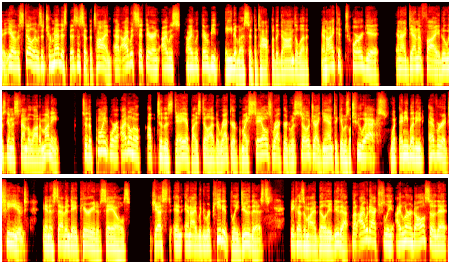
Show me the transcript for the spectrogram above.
uh, you know, it was still it was a tremendous business at the time. And I would sit there, and I was I would there would be eight of us at the top of the gondola, and I could target and identify who was going to spend a lot of money to the point where I don't know up to this day if I still had the record, but my sales record was so gigantic. It was 2x what anybody ever achieved in a seven day period of sales. Just, and, and I would repeatedly do this because of my ability to do that. But I would actually, I learned also that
